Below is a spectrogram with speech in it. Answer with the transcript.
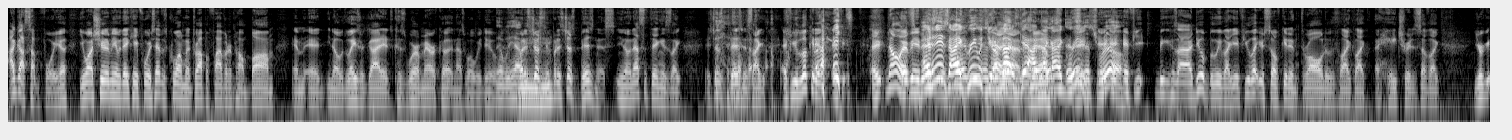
I got something for you. You want to shoot at me with AK-47s? Cool. I'm going to drop a 500 pound bomb and, and you know, laser guided because we're America and that's what we do. And we have- but it's Mm-hmm. just, but it's just business. You know, and that's the thing is like. It's just business. Like if you look at it, if you, eh, no, I mean if It is. I agree with you. I'm not. Yeah, I'm Yeah. like I agree. it's I- I- real. If you because I do believe like if you let yourself get enthralled with like like a hatred and stuff like you're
